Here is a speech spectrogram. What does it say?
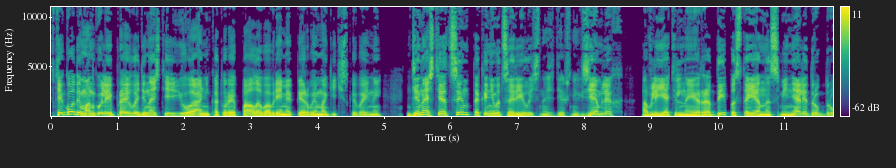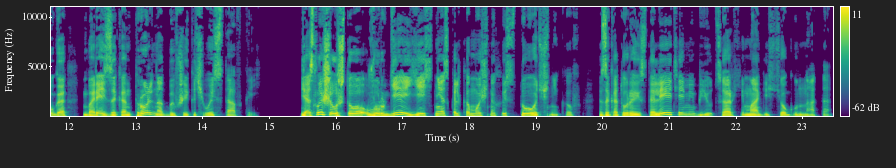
В те годы Монголией правила династия Юань, которая пала во время Первой магической войны. Династия Цин так и не воцарилась на здешних землях, а влиятельные роды постоянно сменяли друг друга, борясь за контроль над бывшей кочевой ставкой. Я слышал, что в Урге есть несколько мощных источников, за которые столетиями бьются архимаги Сёгуната.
